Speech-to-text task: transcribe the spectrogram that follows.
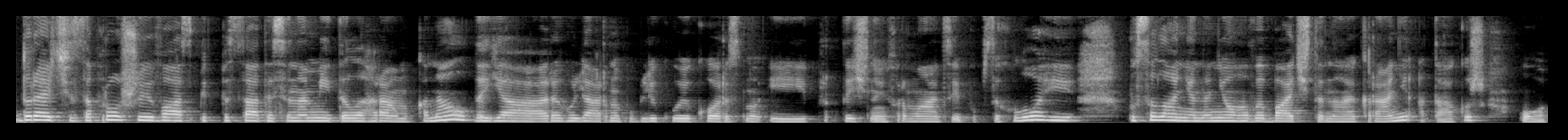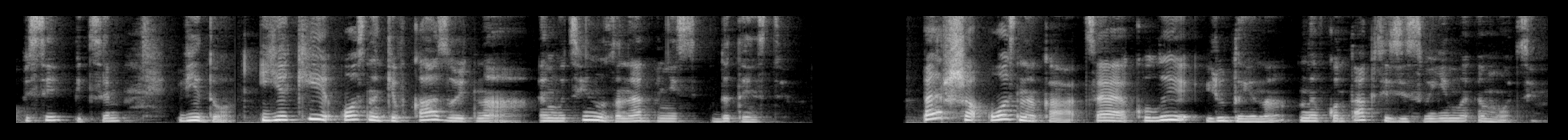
До речі, запрошую вас підписатися на мій телеграм-канал, де я регулярно публікую корисну і практичну інформацію по психології. Посилання на нього ви бачите на екрані, а також у описі під цим відео. І які ознаки вказують на емоційну занедбаність в дитинстві? Перша ознака це коли людина не в контакті зі своїми емоціями.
